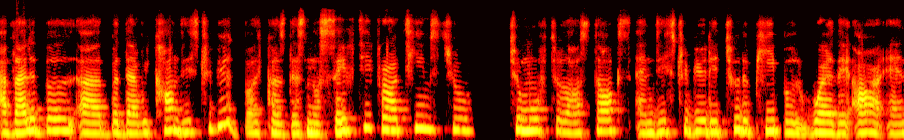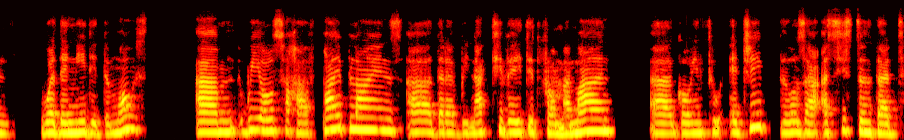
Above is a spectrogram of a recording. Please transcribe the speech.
available, uh, but that we can't distribute because there's no safety for our teams to to move to our stocks and distribute it to the people where they are and where they need it the most. Um, we also have pipelines uh, that have been activated from Amman uh, going through Egypt. Those are assistance that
